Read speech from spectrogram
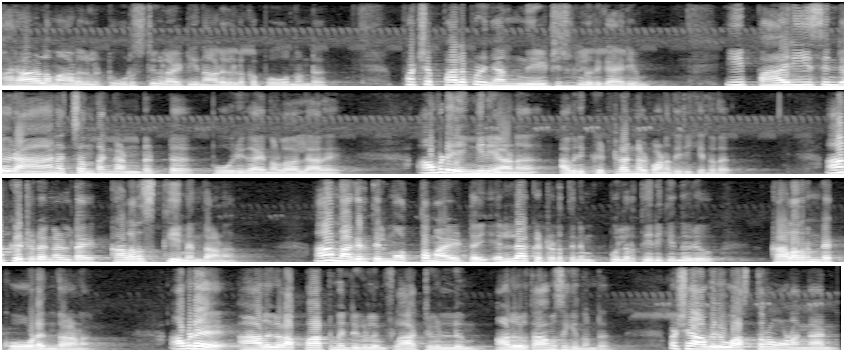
ധാരാളം ആളുകൾ ടൂറിസ്റ്റുകളായിട്ട് ഈ നാടുകളിലൊക്കെ പോകുന്നുണ്ട്. പക്ഷെ പലപ്പോഴും ഞാൻ നിരീക്ഷിച്ചിട്ടുള്ളൊരു കാര്യം ഈ പാരീസിന്റെ ഒരു ആനച്ചന്തം കണ്ടിട്ട് പോരുക എന്നുള്ളതല്ലാതെ അവിടെ എങ്ങനെയാണ് അവർ കെട്ടിടങ്ങൾ പണിതിരിക്കുന്നത്? ആ കെട്ടിടങ്ങളുടെ കളർ സ്കീം എന്താണ്? ആ നഗരത്തിൽ മൊത്തമായിട്ട് എല്ലാ കെട്ടിടത്തിനും പുലർത്തിയിരിക്കുന്ന ഒരു കളറിന്റെ കോഡ് എന്താണ്? അവിടെ ആളുകൾ അപ്പാർട്ട്മെന്റുകളിലും ഫ്ലാറ്റുകളിലും ആളുകൾ താമസിക്കുന്നുണ്ട്. പക്ഷേ അവർ വസ്ത്രം ഉണങ്ങാൻ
